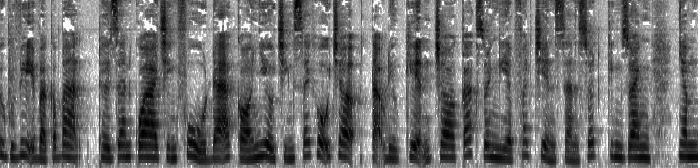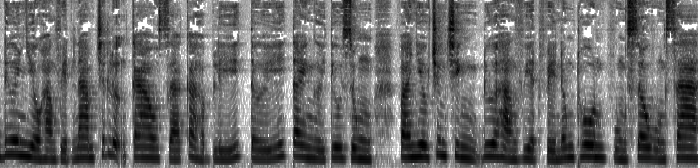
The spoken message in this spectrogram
Thưa quý vị và các bạn, thời gian qua chính phủ đã có nhiều chính sách hỗ trợ tạo điều kiện cho các doanh nghiệp phát triển sản xuất kinh doanh nhằm đưa nhiều hàng Việt Nam chất lượng cao, giá cả hợp lý tới tay người tiêu dùng và nhiều chương trình đưa hàng Việt về nông thôn, vùng sâu, vùng xa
